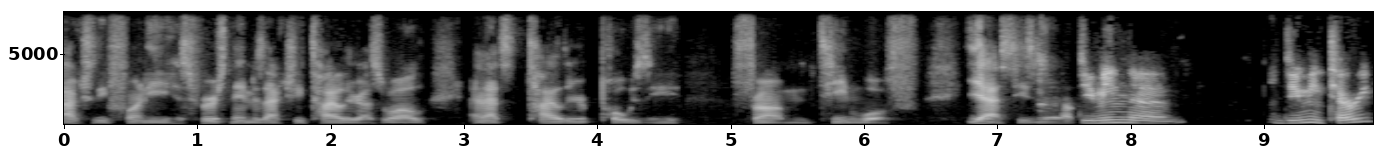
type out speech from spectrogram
actually funny. His first name is actually Tyler as well, and that's Tyler Posey from Teen Wolf. Yes, he's made up. Do you mean uh, do you mean Terry?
